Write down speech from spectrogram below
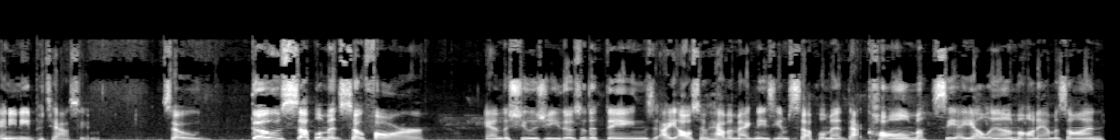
and you need potassium. So those supplements so far and the Shilajit, those are the things. I also have a magnesium supplement, that Calm, C-A-L-M on Amazon.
